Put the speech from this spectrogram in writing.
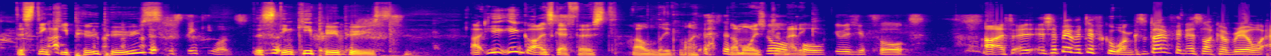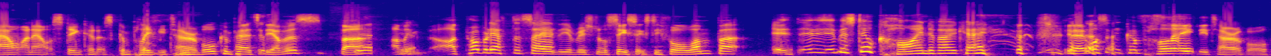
The stinky poo poos. the stinky ones. The stinky poo poos. Uh, you, you guys go first. I'll leave mine. I'm always Go on, dramatic. Paul. Give us your thoughts. Uh, it's, it's a bit of a difficult one because I don't think there's like a real out and out stinker that's completely terrible compared to the others. But Yeah, I mean, I'd probably have to say the original C64 one. But it, it, it was still kind of okay. you know, it wasn't completely terrible,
